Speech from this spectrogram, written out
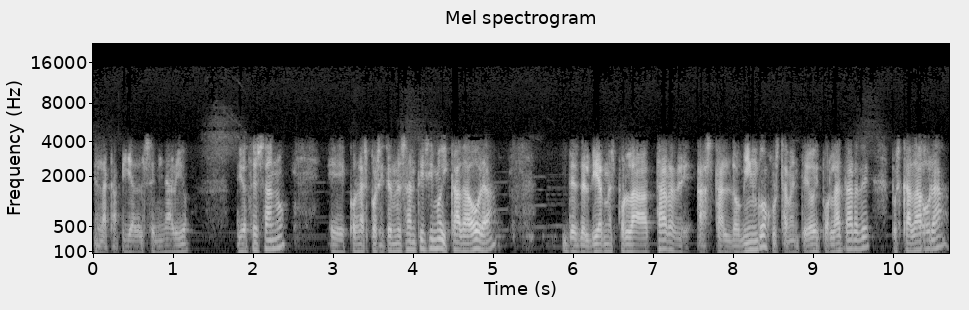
en la capilla del seminario diocesano, eh, con la exposición del Santísimo y cada hora, desde el viernes por la tarde hasta el domingo, justamente hoy por la tarde, pues cada hora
